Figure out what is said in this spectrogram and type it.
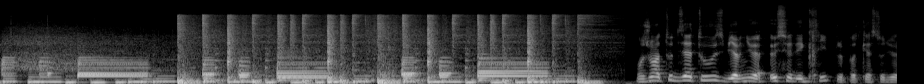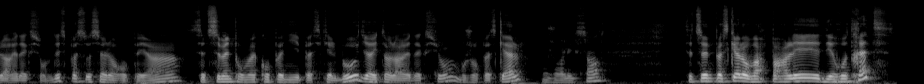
Bonjour à toutes et à tous, bienvenue à EC Décrypte, le podcast audio de la rédaction d'Espace Social Européen. Cette semaine pour m'accompagner Pascal Beau, directeur de la rédaction. Bonjour Pascal. Bonjour Alexandre. Cette semaine Pascal, on va reparler des retraites.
